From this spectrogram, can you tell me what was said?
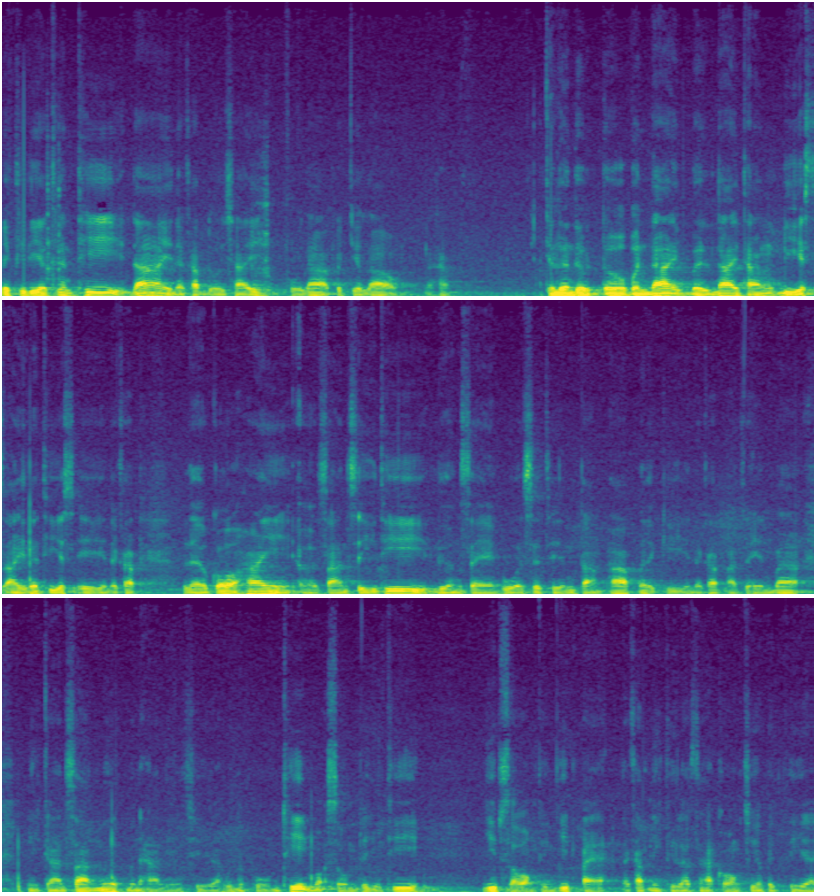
แบคทีเรียเคลื่อนที่ได้นะครับ โดยใช้โพล่าแบคเจอรัลนะครับจเจริญเติบโตบนได้บนได้ทั้ง BSI และ TSA นะครับ แล้วก็ให้สารสีที่เรืองแสงหัวเซเซนตามภาพเมื่อกี้นะครับ อาจจะเห็นว่ามีการสร้างเมือกบนอาหารเลี้ยงเชื้อ อุณหภูมิที่เหมาะสมจะอยู่ที่ 22 ถึง 28 นะครับ นี่คือลักษณะของเชื้อแบคทีเรีย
